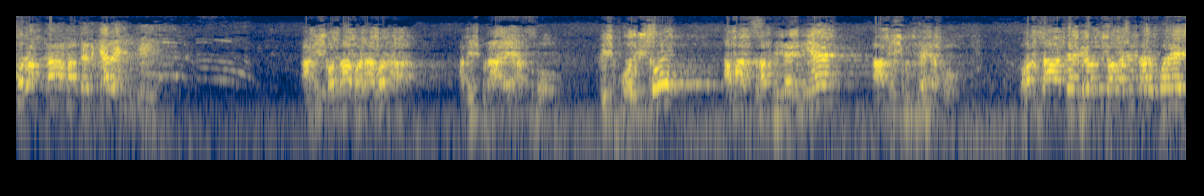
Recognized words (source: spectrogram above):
সুরক্ষা আমাদের গ্যারেন্টি আমি কথা বাড়াবো না। আমি প্রায় আসব। ইস্যু আমার সাথীদের নিয়ে আমি বুঝে নেব। ভরসা আছে বিরোধী দল নেতার উপরে?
